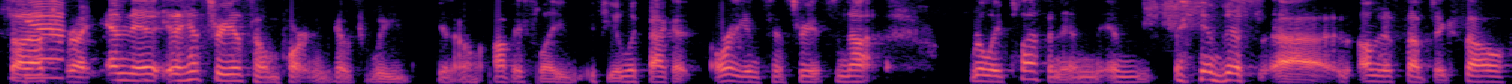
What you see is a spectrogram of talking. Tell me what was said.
So Yeah. that's great. And the, the history is so important because we, you know, obviously, if you look back at Oregon's history, it's not really pleasant in in, in this uh, on this subject. So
